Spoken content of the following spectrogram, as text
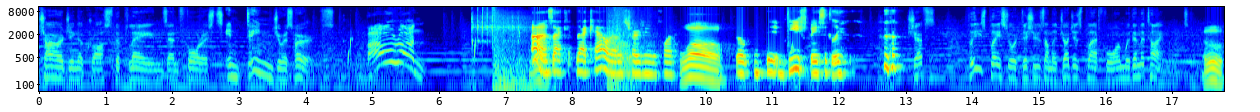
charging across the plains and forests in dangerous herds. Bow run! Ah, it's that that cattle that I was charging before. Whoa. The b- beef, basically. Chefs, please place your dishes on the judges' platform within the time limit. Ooh.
